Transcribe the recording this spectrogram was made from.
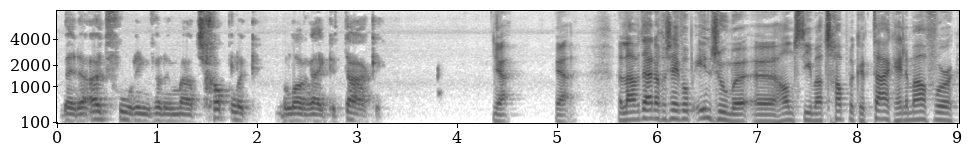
bij de uitvoering van hun maatschappelijk belangrijke taken. Ja, ja. Laten we daar nog eens even op inzoomen, Hans, die maatschappelijke taak. Helemaal voor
